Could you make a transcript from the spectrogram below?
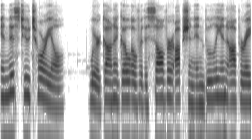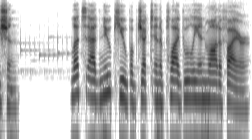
In this tutorial, we're gonna go over the solver option in boolean operation. Let's add new cube object and apply boolean modifier.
